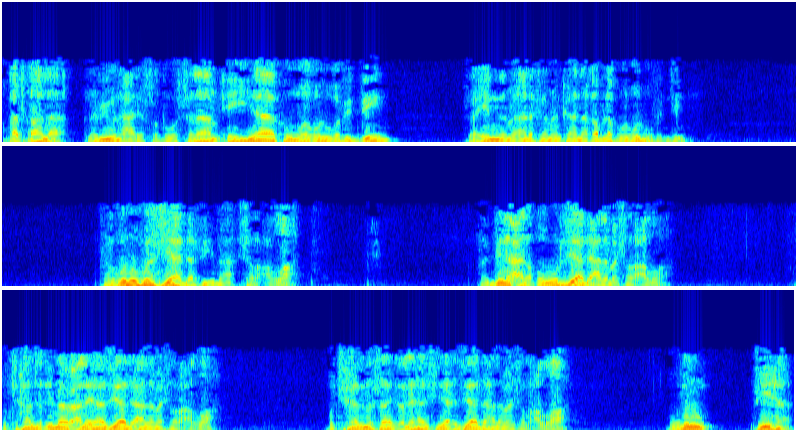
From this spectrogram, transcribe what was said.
وقد قال نبينا عليه الصلاة والسلام إياكم والغلو في الدين فإنما أهلك من كان قبلكم الغلو في الدين. فالغلو هو الزيادة فيما شرع الله. فالبناء على القبور زيادة على ما شرع الله. واتخاذ القباب عليها زيادة على ما شرع الله. واتخاذ المساجد عليها زيادة على ما شرع الله. وغلو فيها.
